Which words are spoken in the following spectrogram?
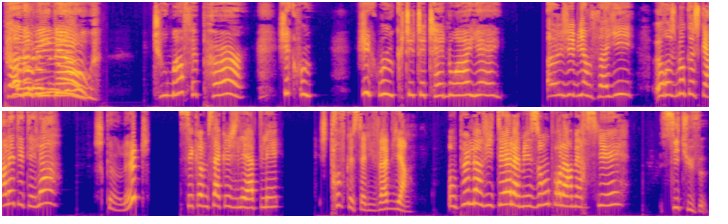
Palomino, tu m'as fait peur. J'ai cru, j'ai cru que tu t'étais noyé. Euh, j'ai bien failli. Heureusement que Scarlett était là. Scarlett? C'est comme ça que je l'ai appelée. Je trouve que ça lui va bien. On peut l'inviter à la maison pour la remercier? Si tu veux.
